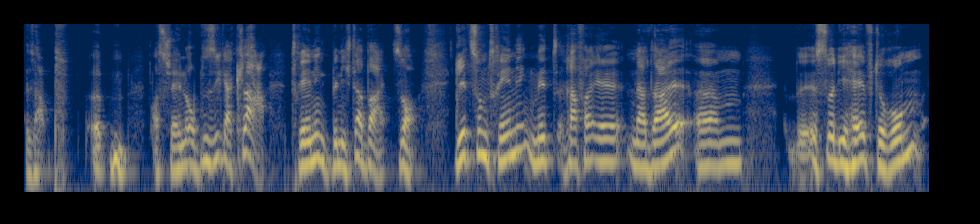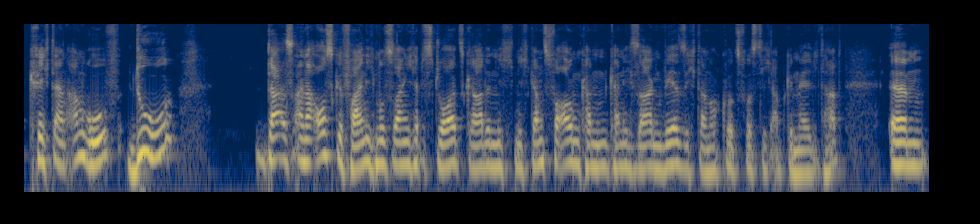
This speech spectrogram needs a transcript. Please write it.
Er sagt, pff, äh, hm, Australian Open Sieger, klar, Training bin ich dabei. So, geht zum Training mit Rafael Nadal, ähm, ist so die Hälfte rum, kriegt einen Anruf, du, da ist einer ausgefallen. Ich muss sagen, ich habe das Draw jetzt gerade nicht, nicht ganz vor Augen, kann, kann ich sagen, wer sich da noch kurzfristig abgemeldet hat. Ähm,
